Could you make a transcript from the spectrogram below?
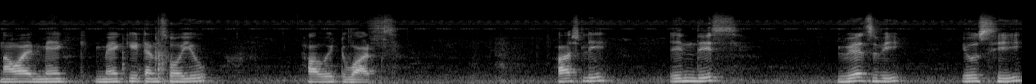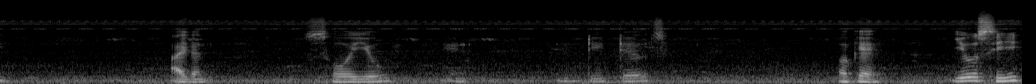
Now I make make it and show you how it works. Firstly in this USB you see I can show you in details. Okay you see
